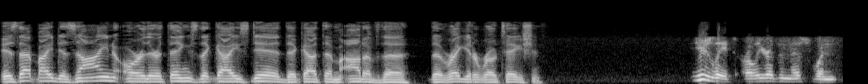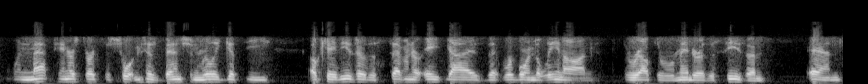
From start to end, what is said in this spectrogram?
Is that by design or are there things that guys did that got them out of the, the regular rotation? usually it's earlier than this when when Matt Painter starts to shorten his bench and really get the okay, these are the seven or eight guys that we're going to lean on throughout the remainder of the season. And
